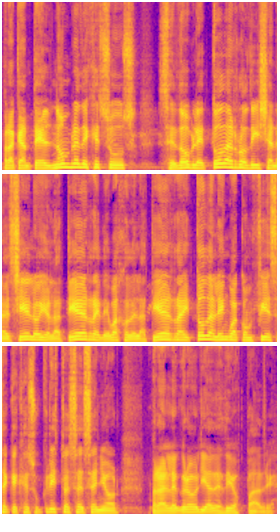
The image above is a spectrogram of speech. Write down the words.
para que ante el nombre de Jesús se doble toda rodilla en el cielo y en la tierra y debajo de la tierra, y toda lengua confiese que Jesucristo es el Señor, para la gloria de Dios Padre.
